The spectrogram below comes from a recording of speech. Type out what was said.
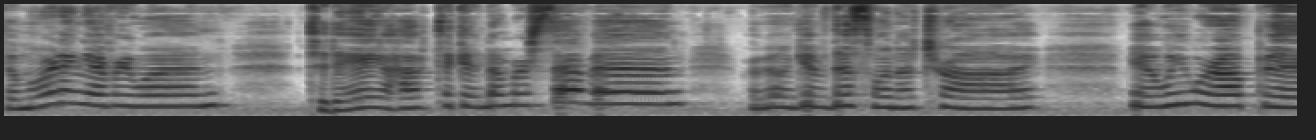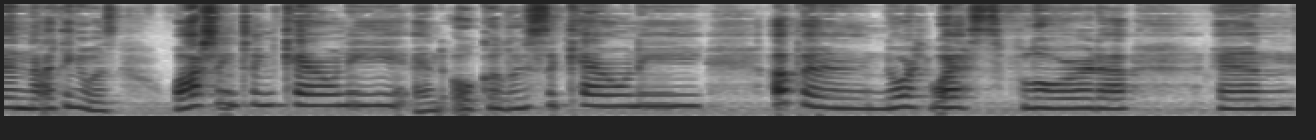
Good morning, everyone. Today I have ticket number seven. We're gonna give this one a try. Yeah, we were up in, I think it was Washington County and Okaloosa County, up in Northwest Florida and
